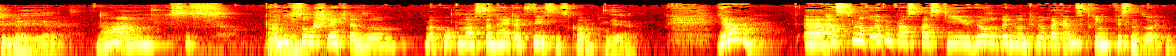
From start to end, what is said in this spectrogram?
eh, ja. Na, ähm, das ist gar nicht so schlecht. Also mal gucken, was dann halt als nächstes kommt. ja. Ja, äh, hast du noch irgendwas, was die Hörerinnen und Hörer ganz dringend wissen sollten?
